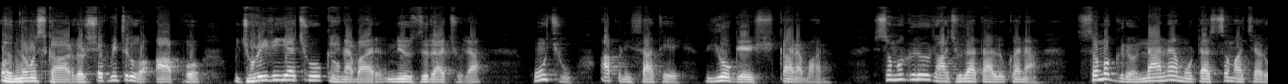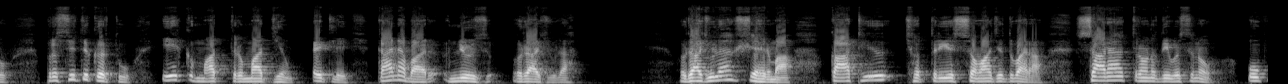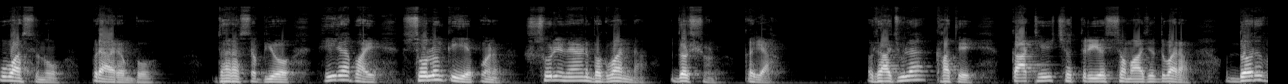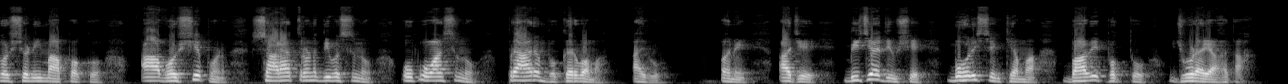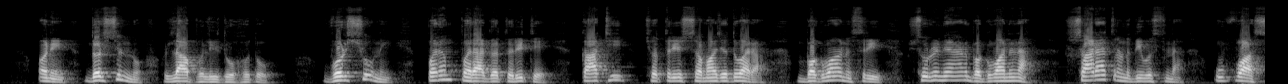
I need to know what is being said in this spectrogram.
નમસ્કાર દર્શક મિત્રો, આપ જોઈ રહ્યા છો કાનાબાર ન્યૂઝ રાજુલા. હું છું આપણી સાથે યોગેશ કાનાબાર. સમગ્ર રાજુલા તાલુકાના સમગ્ર નાના મોટા સમાચારો પ્રસિદ્ધ કરતું એકમાત્ર માધ્યમ એટલે કાનાબાર ન્યૂઝ રાજુલા. રાજુલા શહેરમાં કાઠી ક્ષત્રિય સમાજ દ્વારા સાડા ત્રણ દિવસનો ઉપવાસનો પ્રારંભ ધારાસભ્ય હીરાભાઈ સોલંકીએ પણ સૂર્યનારાયણ ભગવાનના દર્શન કર્યા. રાજુલા ખાતે કાઠી ક્ષત્રિય સમાજ દ્વારા દર વર્ષની માફક આ વર્ષે પણ સાડા ત્રણ દિવસનો ઉપવાસનો પ્રારંભ કરવામાં આવ્યો. અને આજે બીજા દિવસે બહોળી સંખ્યામાં ભાવિક ભક્તો જોડાયા હતા અને દર્શનનો લાભ લીધો હતો. વર્ષોની પરંપરાગત રીતે કાઠી ક્ષત્રિય સમાજ દ્વારા ભગવાન શ્રી સૂર્યનારાયણ ભગવાનના સાડા ત્રણ દિવસના ઉપવાસ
